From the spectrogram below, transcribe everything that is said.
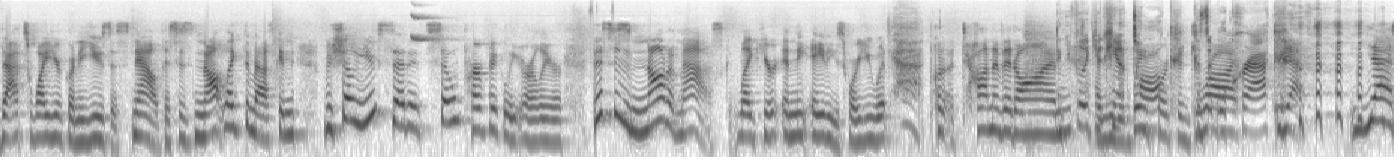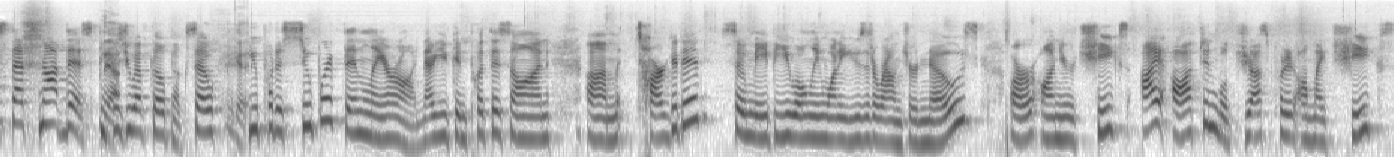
that's why you're going to use this. Now, this is not like the mask. And Michelle, you said it so perfectly earlier. This is not a mask like you're in the 80s where you would yeah. put a ton of it on. And you feel like you can't you talk wait for it to dry. it will crack. Yes. yes, that's not this because yeah. you have goat milk. So you put a super thin layer on. Now you can put this on um, targeted. So maybe you only want to use it around your nose or on your cheeks. I often will just put it on my cheeks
